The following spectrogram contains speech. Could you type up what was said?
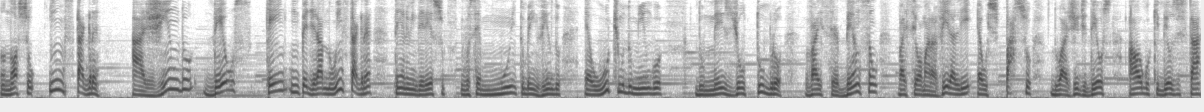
no nosso Instagram, Agindo Deus quem impedirá no Instagram, tem ali o endereço e você é muito bem-vindo. É o último domingo do mês de outubro vai ser bênção, vai ser uma maravilha ali, é o espaço do agir de Deus, algo que Deus está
